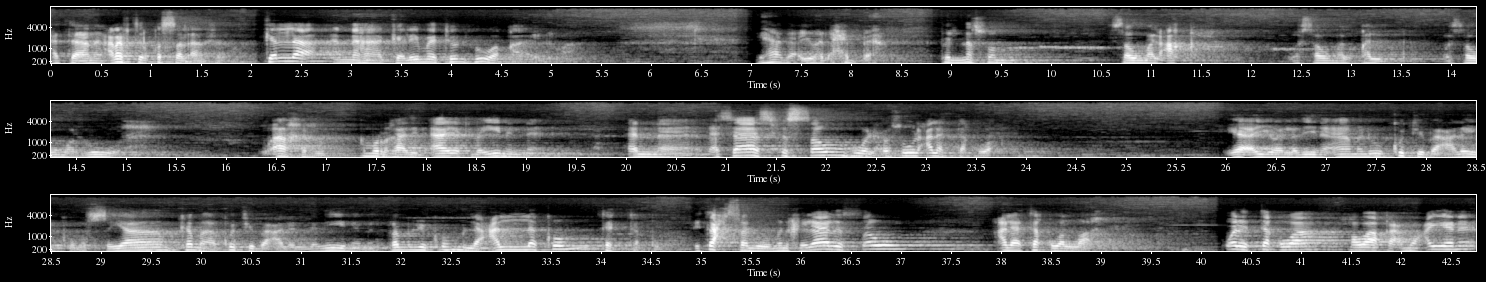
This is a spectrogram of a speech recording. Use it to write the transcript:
حتى أنا عرفت القصة الآن. كلا إنها كلمة هو قائلها لهذا أيها الأحبة فلنصم صوم العقل وصوم القلب وصوم الروح. وآخر أمر هذه الآية تبين أن أن الأساس في الصوم هو الحصول على التقوى. يا أيها الذين آمنوا كتب عليكم الصيام كما كتب على الذين من قبلكم لعلكم تتقون. لتحصلوا من خلال الصوم على تقوى الله. وللتقوى مواقع معينة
